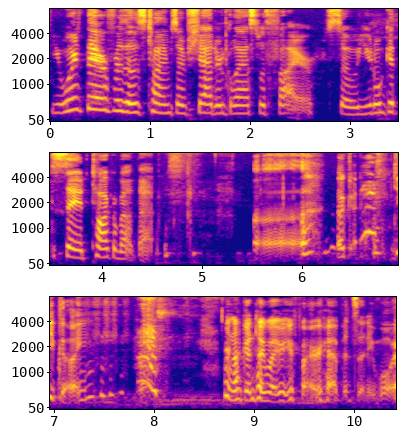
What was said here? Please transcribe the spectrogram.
You weren't there for those times I've shattered glass with fire, so you don't get to say a talk about that. Uh, okay, keep going. We're not gonna talk about your fire habits anymore.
